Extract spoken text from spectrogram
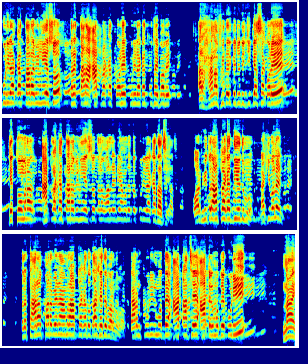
কুড়ি রাকাত তারাবি নিয়ে এসো তাহলে তারা আট রাকাত পড়ে কুড়ি রাকাত কোথায় পাবে? আর হানাফিদেরকে যদি জিজ্ঞাসা করে যে তোমরা আট রাকাত তারাবি নিয়ে এসো তাহলে অলরেডি আমাদের তো কুড়ি রাকাত আছে। ওর ভিতরে আট টাকা দিয়ে দেবো নাকি বলেন? তাহলে তারা পারবে না আমরা আট টাকা তো দেখাইতে পারব। কারণ কুড়ির মধ্যে আট আছে, আটের মধ্যে কুড়ি নাই।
